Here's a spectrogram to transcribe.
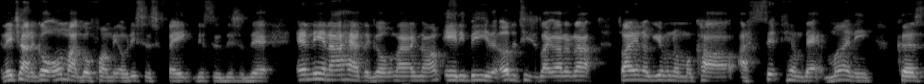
And they try to go on my GoFundMe. Oh, this is fake. This is this is that. And then I had to go like, no, I'm Eddie B. The other teachers like, da, da, da. So I ended up giving him a call. I sent him that money because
